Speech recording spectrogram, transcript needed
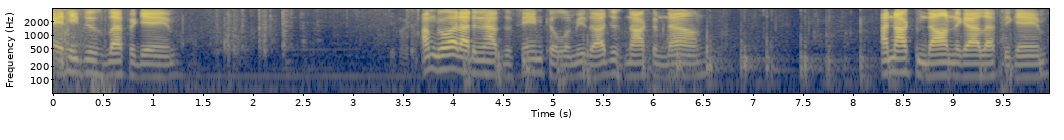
And he just left the game. I'm glad I didn't have the team kill him either. I just knocked him down. I knocked him down and the guy left the game.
